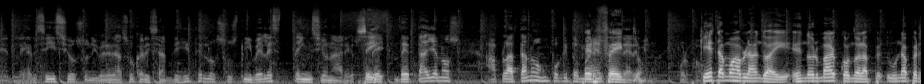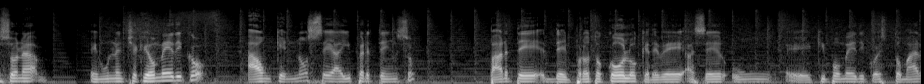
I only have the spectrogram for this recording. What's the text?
el ejercicio, su nivel de azúcar y sal. Dijiste los, sus niveles tensionarios. Sí. detállanos, aplatanos un poquito más. Perfecto. ¿Qué estamos hablando ahí? Es normal cuando una persona en un chequeo médico, aunque no sea hipertenso, parte del protocolo que debe hacer un eh, equipo médico es tomar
